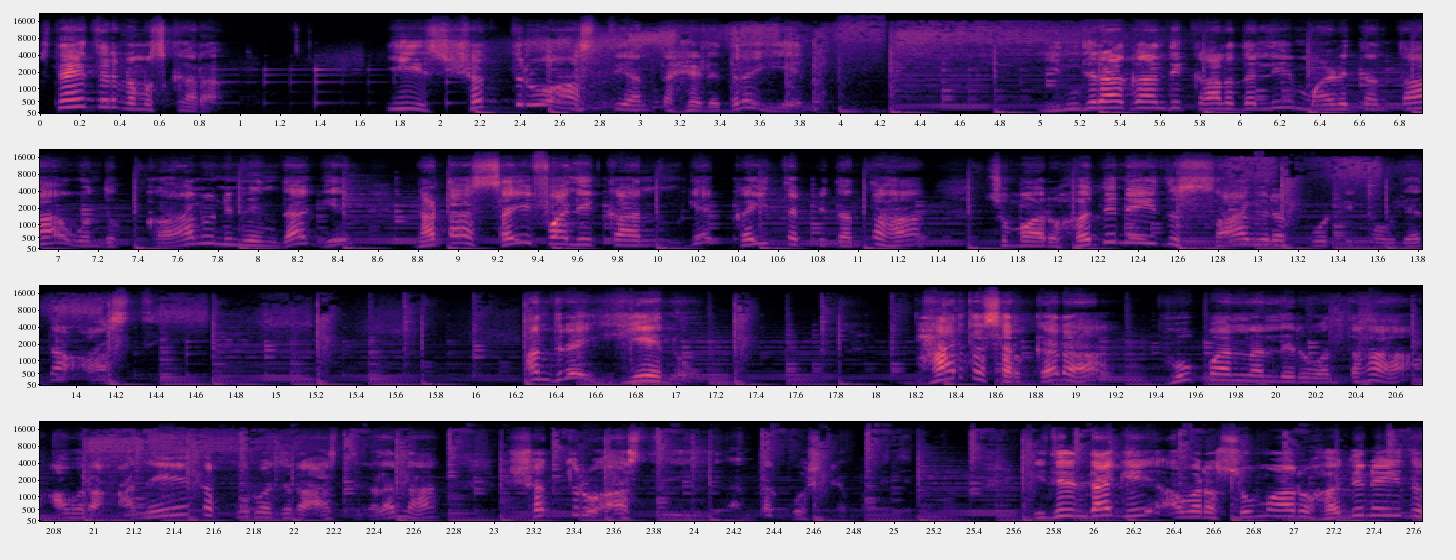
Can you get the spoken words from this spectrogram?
ಸ್ನೇಹಿತರೆ, ನಮಸ್ಕಾರ. ಈ ಶತ್ರು ಆಸ್ತಿ ಅಂತ ಹೇಳಿದ್ರೆ ಏನು? ಇಂದಿರಾ ಗಾಂಧಿ ಕಾಲದಲ್ಲಿ ಮಾಡಿದಂತಹ ಒಂದು ಕಾನೂನಿನಿಂದಾಗಿ ನಟ ಸೈಫ್ ಅಲಿ ಖಾನ್ಗೆ ಕೈ ತಪ್ಪಿದಂತಹ ಸುಮಾರು ಹದಿನೈದು ಸಾವಿರ ಕೋಟಿ ಮೌಲ್ಯದ ಆಸ್ತಿ. ಅಂದ್ರೆ ಏನು? ಭಾರತ ಸರ್ಕಾರ ಭೂಪಾಲ್ನಲ್ಲಿರುವಂತಹ ಅವರ ಅನೇಕ ಪೂರ್ವಜರ ಆಸ್ತಿಗಳನ್ನ ಶತ್ರು ಆಸ್ತಿ ಅಂತ ಘೋಷಣೆ ಮಾಡಿದೆ. ಇದರಿಂದಾಗಿ ಅವರ ಸುಮಾರು ಹದಿನೈದು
